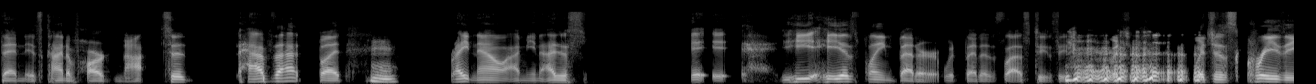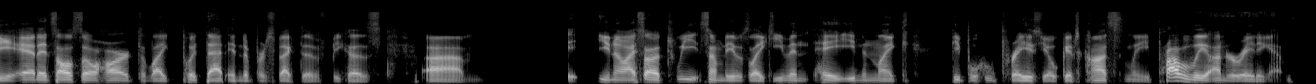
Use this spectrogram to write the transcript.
then it's kind of hard not to have that. But hmm. right now, I mean, I just it, it, he he is playing better with than his last two seasons, which, which is crazy, and it's also hard to like put that into perspective because um you know, I saw a tweet. Somebody was like, even hey, even like people who praise Jokic constantly probably underrating him,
